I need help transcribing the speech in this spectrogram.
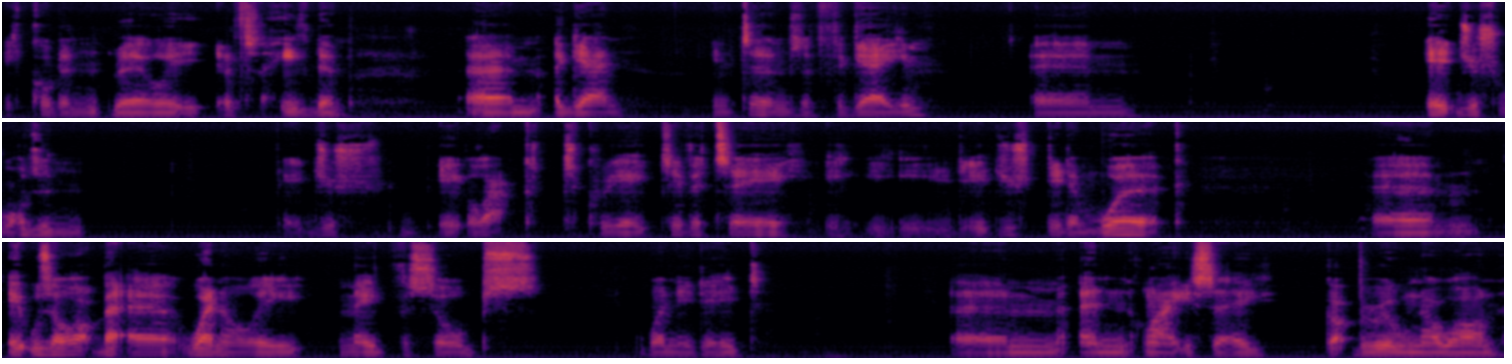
he couldn't really have saved them. Um, again, in terms of the game, um, it just wasn't. It just it lacked creativity. It, it, it just didn't work. Um, it was a lot better when Ollie made the subs when he did. Um, and like you say, got Bruno on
